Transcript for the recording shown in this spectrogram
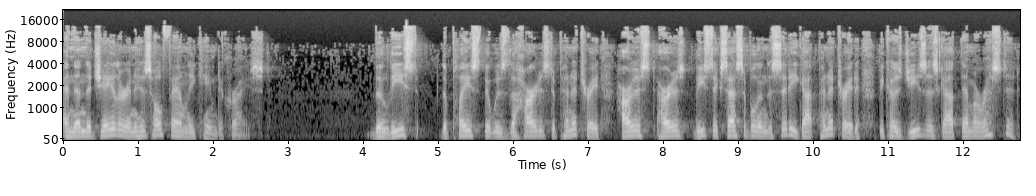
And then the jailer and his whole family came to Christ. The least, the place that was the hardest to penetrate, hardest, hardest, least accessible in the city got penetrated because Jesus got them arrested.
